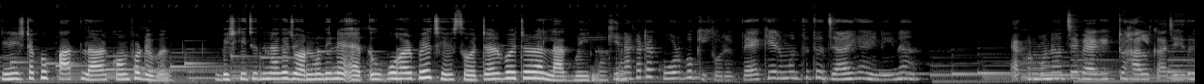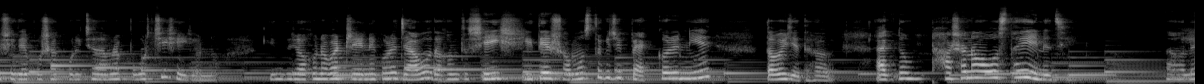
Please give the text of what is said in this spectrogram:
জিনিসটা খুব পাতলা আর কমফোর্টেবল বেশ কিছুদিন আগে জন্মদিনে এত উপহার পেয়েছে, সোয়েটার ওয়েটার আর লাগবেই না। কেনাকাটা করব কি করে? ব্যাগের মধ্যে তো জায়গাই নেই না? এখন মনে হচ্ছে ব্যাগ একটু হালকা, যেহেতু শীতের পোশাক পরিচ্ছদ আমরা পরছি সেই জন্য। কিন্তু যখন আবার ট্রেনে করে যাব, তখন তো সেই শীতের সমস্ত কিছু প্যাক করে নিয়ে তবেই যেতে হবে। একদম ঠাসানো অবস্থায় এনেছি। তাহলে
